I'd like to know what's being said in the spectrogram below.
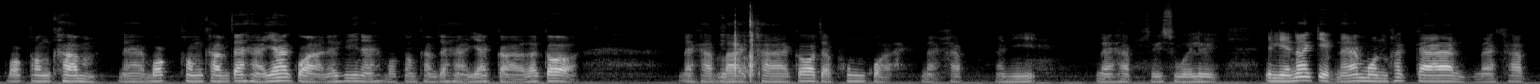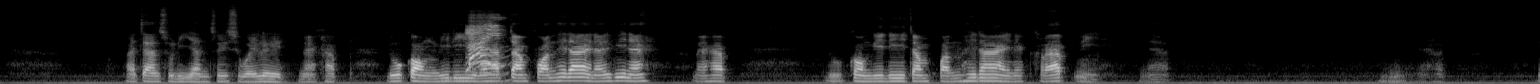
บล็อกทองคำนะบล็อกทองคำจะหายากกว่านะพี่นะบล็อกทองคำจะหายากกว่าแล้วก็นะครับ ราคาก็จะพุ่งกว่านะครับ อันนี้นะครับสวยๆเลย เป็นเหรียญน่าเก็บนะมนพักการนะครับ อาจารย์สุริยันสวยๆเลยนะครับ ดูกล่องดีๆนะครับจำฟอนต์ให้ได้นะพี่นะนะครับ ดูกล่องดีๆจำฟอนให้ได้นะครับนี่นะครับนี่นะครับ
